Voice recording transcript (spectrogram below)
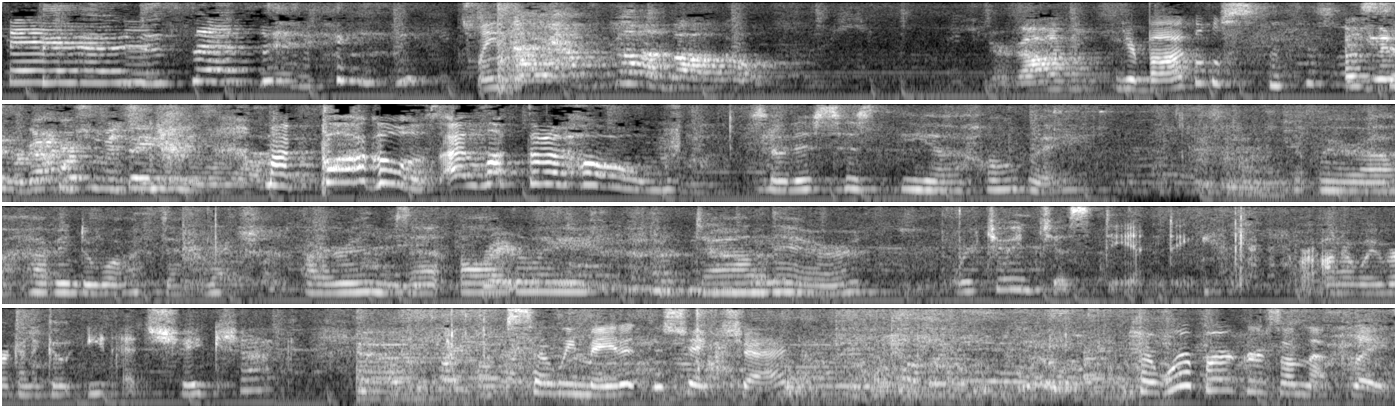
bare necessities. Wait, I forgot goggles. Your goggles? Your boggles? My boggles! I left them at home! So this is the uh, hallway that we're uh, having to walk down. Our room is at all the way down there. We're doing just dandy. We're on our way. We're gonna go eat at Shake Shack. So we made it to Shake Shack. There were burgers on that plate,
